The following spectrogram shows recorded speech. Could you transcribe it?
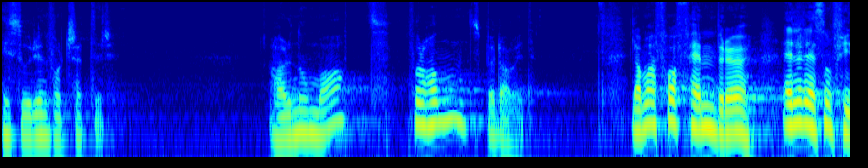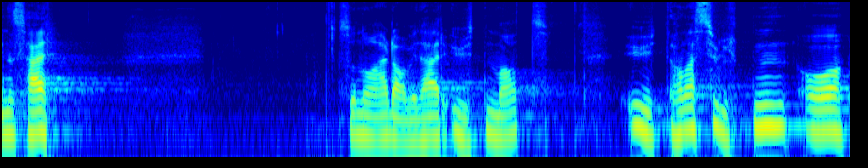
Historien fortsetter. Har du noe mat for hånden? spør David. La meg få fem brød, eller det som finnes her. Så nå er David her uten mat. Han er sulten, og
